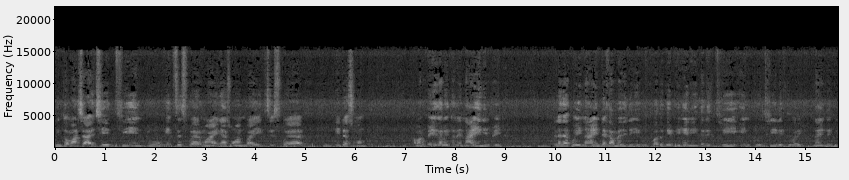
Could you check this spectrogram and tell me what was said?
কিন্তু আমার চাইছে three into x square minus one by x square এটা সমান আমার হয়ে গেল এখানে নাইন ইন্টু এইটা তাহলে দেখো এই নাইনটাকে আমরা যদি এই উৎপাদকে ভেঙে নিই, তাহলে থ্রি ইন্টু থ্রি লিখতে পারি নাইনটাকে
